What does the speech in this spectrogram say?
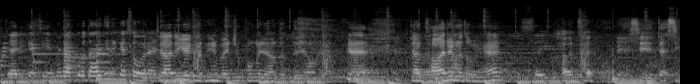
तैयारी कैसी है? मैंने आपको बताया था ना कैसा हो रहा है। तैयारी क्या करनी है? भाई चुप होकर जाकर दे आओ क्या है? क्या खा रहे हो तुम हैं? सही बात है। ऐसी तैसी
